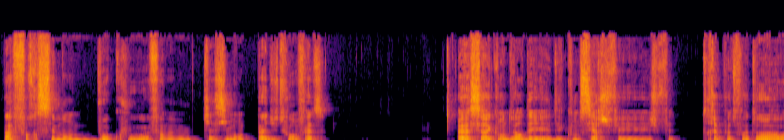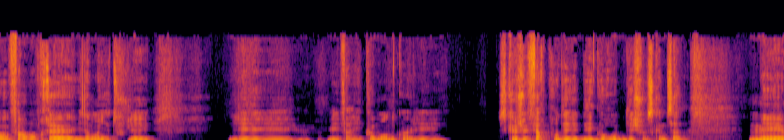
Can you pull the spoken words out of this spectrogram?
pas forcément beaucoup, enfin même quasiment pas du tout en fait. Euh, c'est vrai qu'en dehors des, des, concerts, je fais, je fais très peu de photos. Enfin après, évidemment, il y a tous les, les, enfin, les commandes quoi, les, ce que je vais faire pour des, groupes, des choses comme ça. Mais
